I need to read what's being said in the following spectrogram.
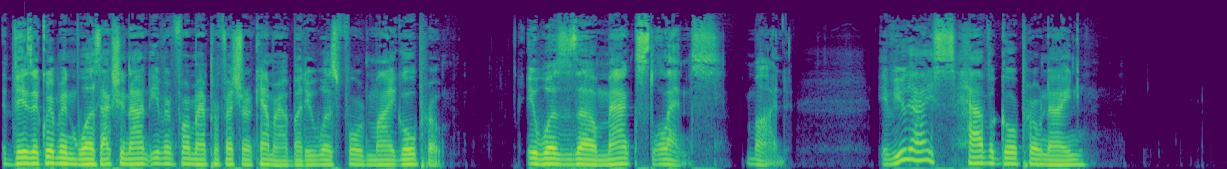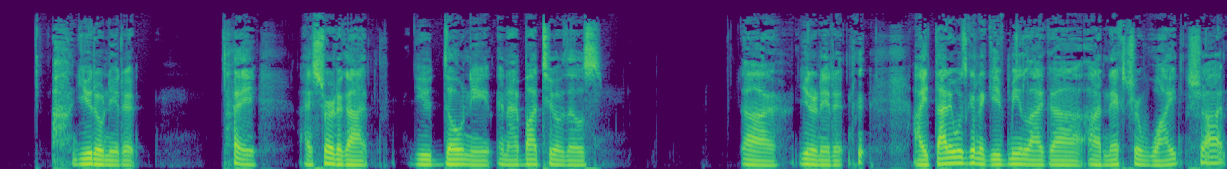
this equipment was actually not even for my professional camera, but it was for my GoPro. It was the Max Lens mod. If you guys have a GoPro 9, you don't need it. I I swear to God, you don't need. And I bought two of those. Uh, you don't need it. I thought it was gonna give me like a an extra wide shot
